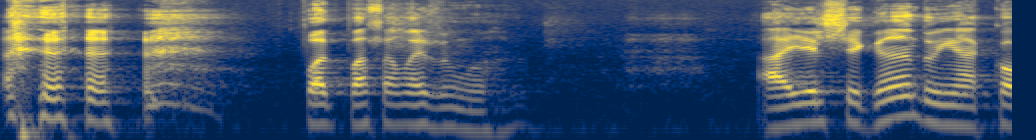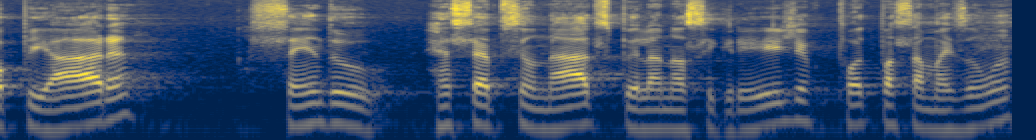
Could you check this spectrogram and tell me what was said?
Pode passar mais uma. Aí eles chegando em Acopiara, sendo recepcionados pela nossa igreja. Pode passar mais uma.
